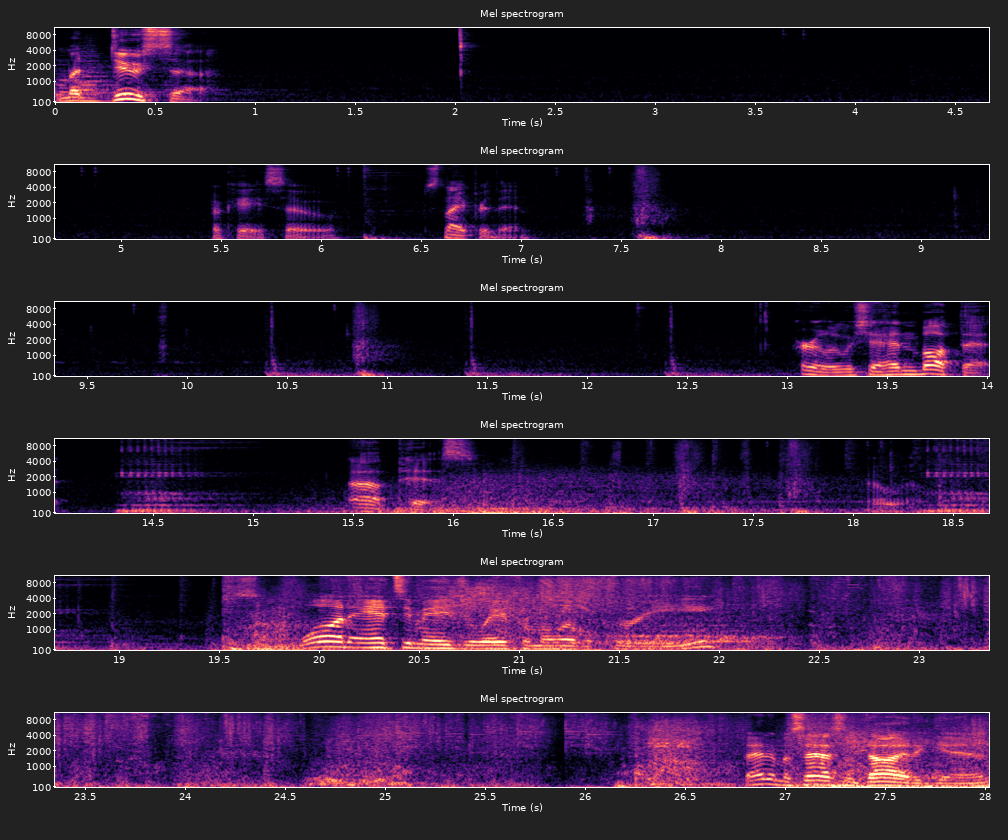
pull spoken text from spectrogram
Medusa. Okay, so sniper then. I really wish I hadn't bought that. Ah, piss. Oh well. So one anti-mage away from a level 3. Phantom Assassin died again.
